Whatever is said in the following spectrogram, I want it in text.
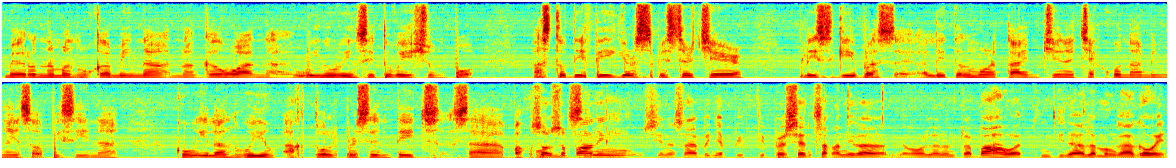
meron naman ho kaming na nagawa na win-win situation po. As to the figures, Mr. Chair, please give us a little more time. Chine-check ko namin ngayon sa opisina kung ilan ho yung actual percentage sa So, Bacolod so City. paano yung sinasabi niya 50% sa kanila na wala ng trabaho at hindi na alam ang gagawin?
